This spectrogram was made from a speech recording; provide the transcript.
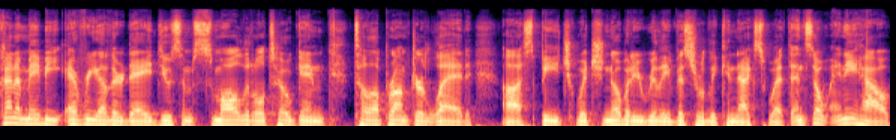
kind of maybe every other day do some small little token teleprompter led uh, speech, which nobody really viscerally connects with. And so, anyhow,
